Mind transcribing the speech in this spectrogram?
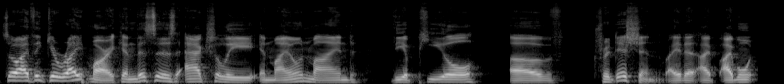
So I think you're right, Mark. And this is actually, in my own mind, the appeal of tradition, right? I, I won't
